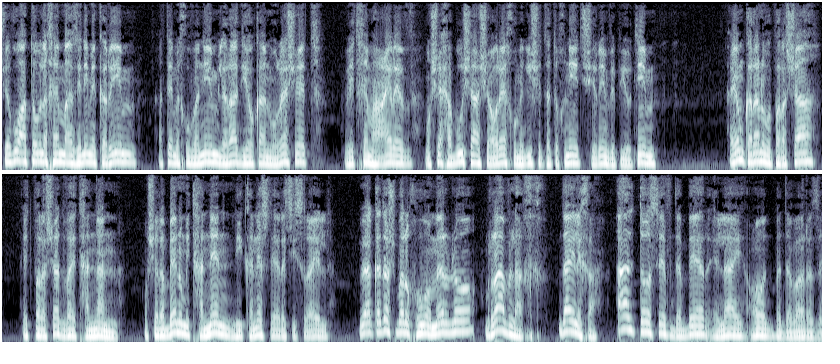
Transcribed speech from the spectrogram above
שבוע טוב לכם, מאזינים יקרים. אתם מכוונים לרדיו כאן מורשת, ואיתכם הערב משה חבושה, שעורך ומגיש את התוכנית שירים ופיוטים. היום קראנו בפרשה את פרשת ואתחנן. משה רבנו מתחנן להיכנס לארץ ישראל, והקדוש ברוך הוא אומר לו, רב לך, די לך, אל תוסף דבר אליי עוד בדבר הזה.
